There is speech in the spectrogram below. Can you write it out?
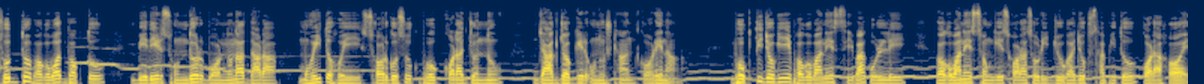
শুদ্ধ ভগবত ভক্ত বেদের সুন্দর বর্ণনার দ্বারা মোহিত হয়ে স্বর্গসুখ ভোগ করার জন্য যাগযজ্ঞের অনুষ্ঠান করে না। ভক্তিযোগে ভগবানের সেবা করলে ভগবানের সঙ্গে সরাসরি যোগাযোগ স্থাপিত করা হয়।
